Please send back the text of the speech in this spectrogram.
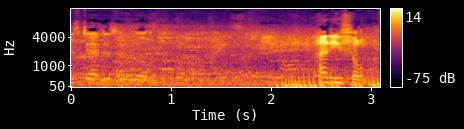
As dead as a will. How do you feel?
